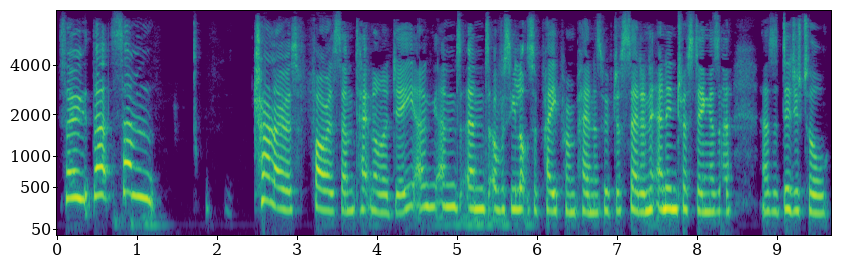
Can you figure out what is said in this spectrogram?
So that's um Trello as far as um technology and and and obviously lots of paper and pen as we've just said and, and interesting as a as a digital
